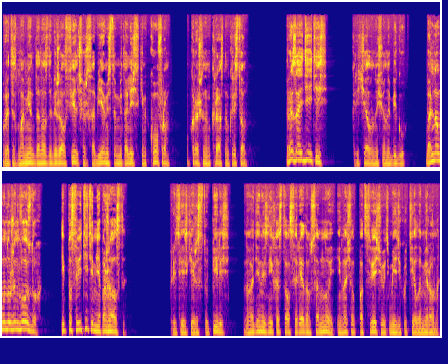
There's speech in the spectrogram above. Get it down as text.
В этот момент до нас добежал фельдшер с объемистым металлическим кофром, украшенным красным крестом. «Разойдитесь!» — кричал он еще на бегу. «Больному нужен воздух! И посветите мне, пожалуйста!» Полицейские расступились, но один из них остался рядом со мной и начал подсвечивать медику тело Мирона.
